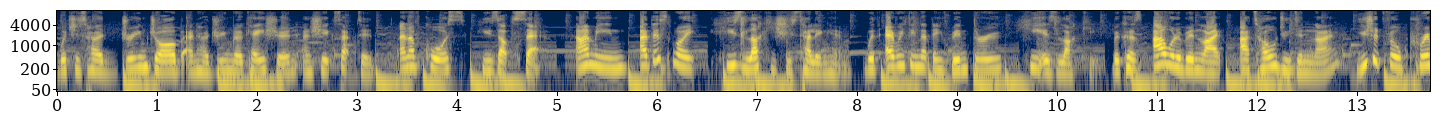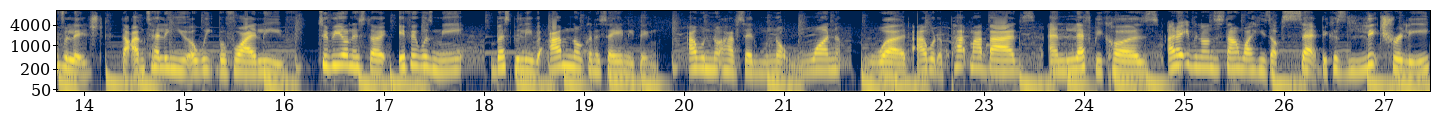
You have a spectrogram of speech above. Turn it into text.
which is her dream job and her dream location, and she accepted. And of course, he's upset. I mean, at this point, he's lucky she's telling him. With everything that they've been through, he is lucky. Because I would have been like, I told you, didn't I? You should feel privileged that I'm telling you a week before I leave. To be honest though, if it was me, best believe it, I'm not gonna say anything. I would not have said not one word. I would have packed my bags and left because I don't even understand why he's upset. Because literally,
